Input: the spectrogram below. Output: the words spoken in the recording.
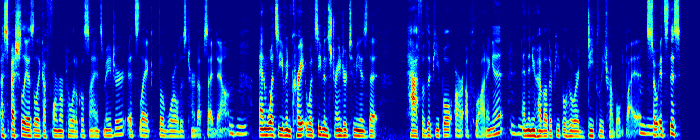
especially as like a former political science major. It's like the world is turned upside down. And what's even cra- what's even stranger to me is that half of the people are applauding it and then you have other people who are deeply troubled by it. So it's this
